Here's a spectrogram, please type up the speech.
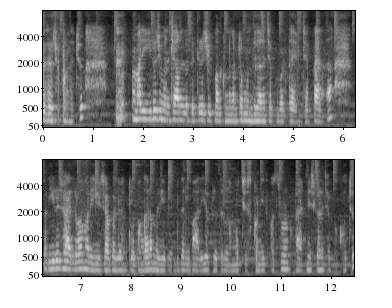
ప్రజలు పొందొచ్చు మరి ఈరోజు మన ఛానల్లో ప్రతిరోజు పదకొండు గంటల ముందుగానే చెప్పబడతాయని చెప్పా కదా. మరి ఈరోజు హైదరాబాద్ మరియు విజయవాడ బ్యాంకులో బంగారం మరియు వెండి ధరలు భారీగా పెరుగుదల నమోదు చేసుకుంది ఇది ఫస్ట్ వరకు బ్యాడ్ న్యూస్గానే చెప్పుకోవచ్చు.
